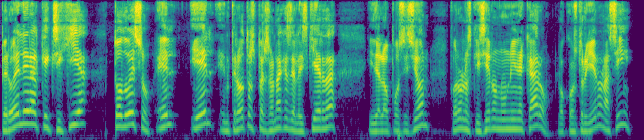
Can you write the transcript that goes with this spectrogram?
pero él era el que exigía todo eso, él y él, entre otros personajes de la izquierda y de la oposición, fueron los que hicieron un INE caro, lo construyeron así,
